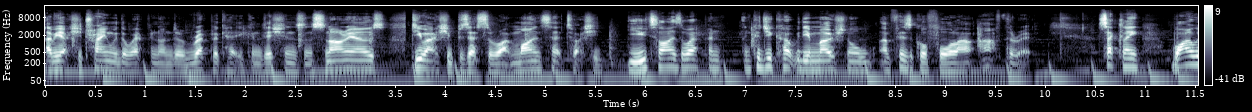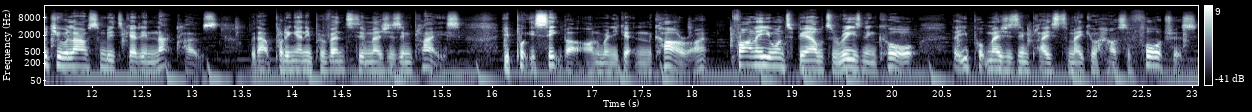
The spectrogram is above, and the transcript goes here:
have you actually trained with the weapon under replicated conditions and scenarios? Do you actually possess the right mindset to actually utilize the weapon? And could you cope with the emotional and physical fallout after it? Secondly, why would you allow somebody to get in that close without putting any preventative measures in place? You put your seatbelt on when you get in the car, right? Finally, you want to be able to reason in court that you put measures in place to make your house a fortress.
